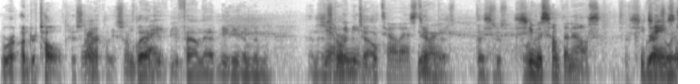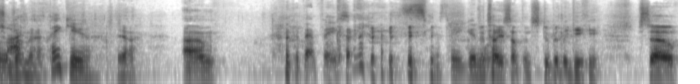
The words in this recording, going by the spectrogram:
were undertold historically. So I'm glad Right. you, you found that medium and and that Yeah, story we to tell. to tell that Yeah, story. that's, that's just She was something else. She changed a Congratulations lot. on that. Thank you. yeah. Look at that face. this must be a good to tell you something stupidly geeky. So,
